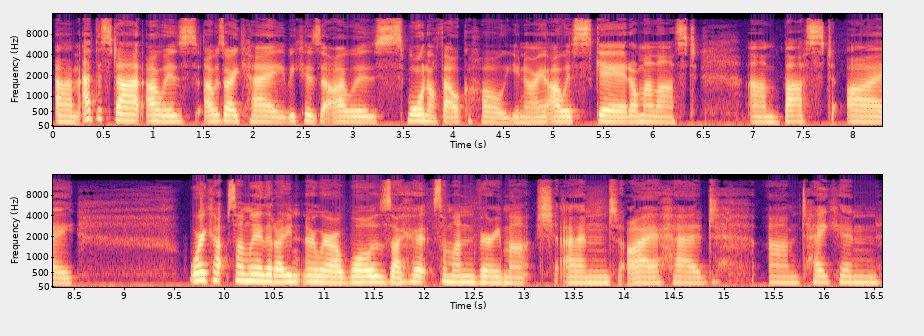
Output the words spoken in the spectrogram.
um, at the start I was I was okay because I was sworn off alcohol. You know, I was scared. On my last um, bust, I woke up somewhere that I didn't know where I was. I hurt someone very much, and I had um, taken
